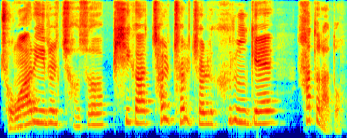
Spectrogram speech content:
종아리를 쳐서 피가 철철철 흐르게 하더라도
